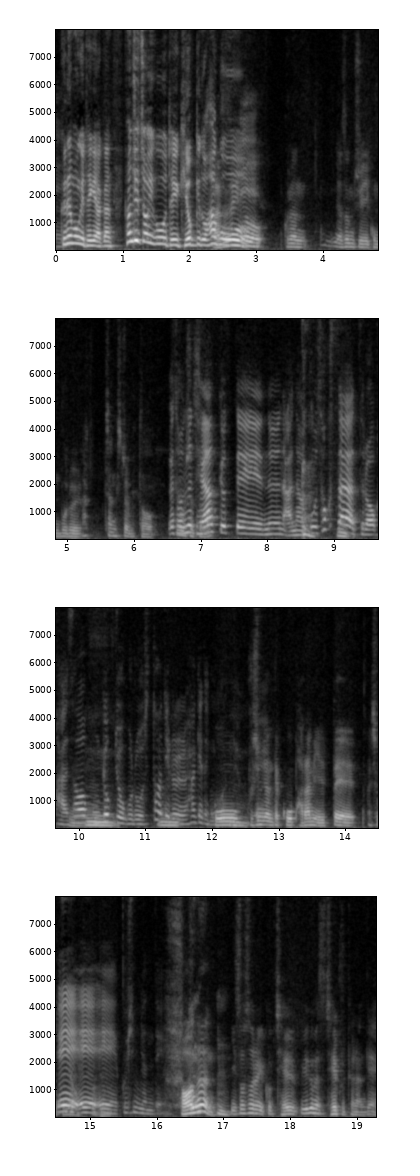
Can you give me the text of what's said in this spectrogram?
예. 그 대목이 되게 약간 현실적이고 되게 귀엽기도 아, 하고 그런 여성주의 공부를 학창 시절부터 그러니까 저는 해오셨어요? 대학교 때는 안 하고 석사 들어가서 음. 본격적으로 스터디를 하게 된고 거예요. 90년대 고 바람이 일때 하셨군요. 예, 예, 예, 90년대. 저는 음. 이 소설을 읽고 제일 읽으면서 제일 불편한 게다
